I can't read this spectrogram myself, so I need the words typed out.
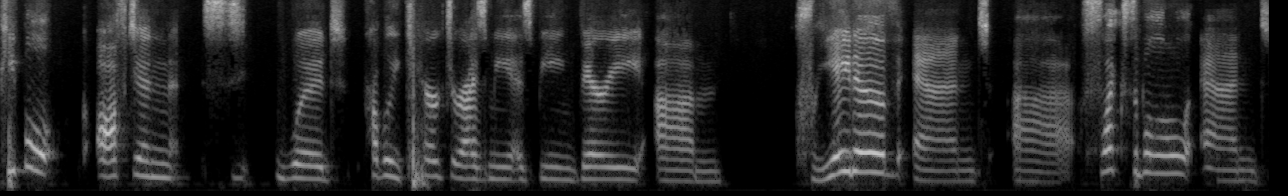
people often would probably characterize me as being very um, creative and uh, flexible and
